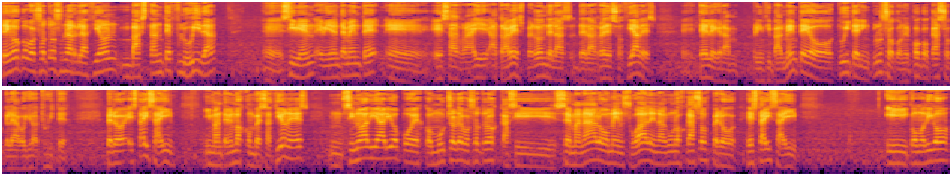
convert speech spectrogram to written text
tengo con vosotros una relación bastante fluida, eh, si bien evidentemente eh, es a, a, través perdón, de, las, de las redes sociales. Eh, Telegram principalmente o Twitter incluso, con el poco caso que le hago yo a Twitter. Pero estáis ahí y mantenemos conversaciones, mm, si no a diario, pues con muchos de vosotros casi semanal o mensual en algunos casos, pero estáis ahí. Y como digo,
